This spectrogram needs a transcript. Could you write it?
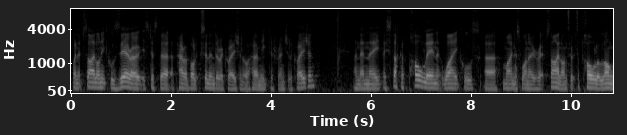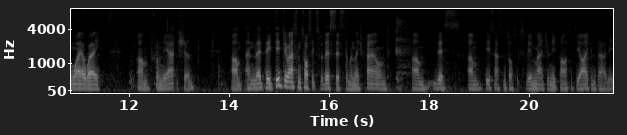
when epsilon equals zero, it's just a, a parabolic cylinder equation or a Hermite differential equation. And then they, they stuck a pole in at y equals uh, minus 1 over epsilon, so it's a pole a long way away um, from the action. Um, and they, they, did do asymptotics for this system, and they found um, this, um, these asymptotics for the imaginary part of the eigenvalue,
